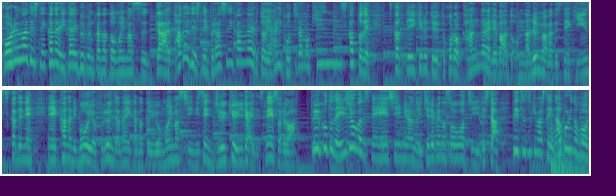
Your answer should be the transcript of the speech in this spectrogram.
これはですね、かなり痛い部分かなと思いますが、ただですね、プラスに考えると、やはりこちらも金スカットで使っていけるというところを考えれば、ドンナルンマがですね、金スカでね、えー、かなり猛威を振るんじゃないかなという思いますし、2019以来ですね、それは。ということで、以上がですね、AC ミランの1レベの総合値でした。で、続きまして、ナポリの方、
